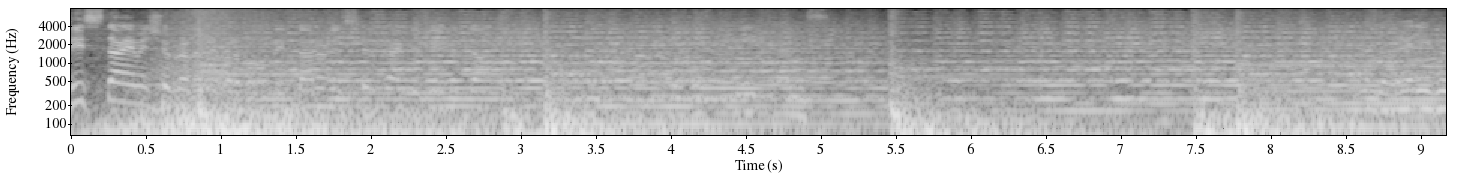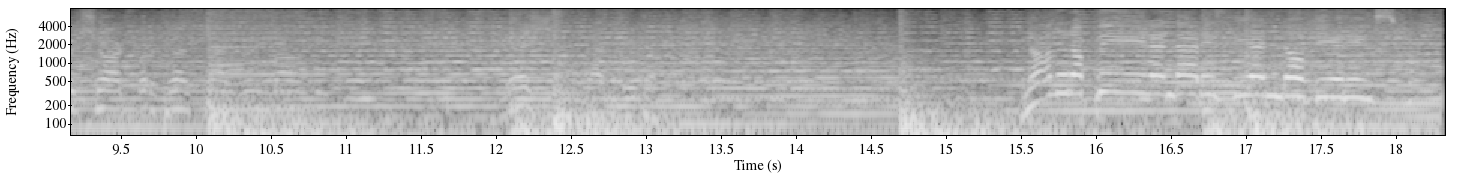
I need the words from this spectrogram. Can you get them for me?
this time it should run away for a boundary. Tarun is still trying to chase it down. For 12th man going boundary. Yes, that. Another appeal, and that is the end of the innings.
